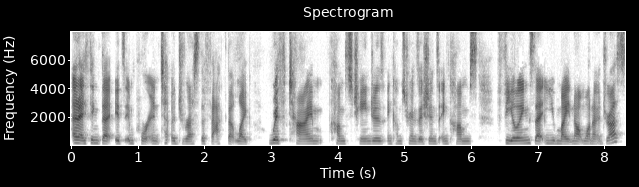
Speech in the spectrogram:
and i think that it's important to address the fact that like with time comes changes and comes transitions and comes feelings that you might not want to address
